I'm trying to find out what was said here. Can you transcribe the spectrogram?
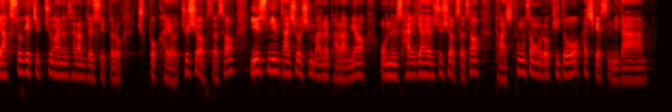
약속에 집중하는 사람 될 수 있도록 축복하여 주시옵소서. 예수님 다시 오신만을 바라며 오늘 살게 하여 주시옵소서. 다 같이 통성으로 기도하시겠습니다.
